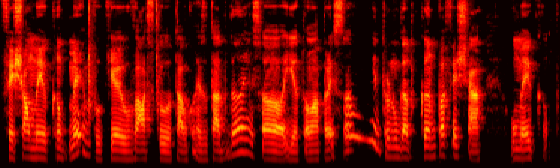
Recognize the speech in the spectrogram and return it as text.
fechar o meio-campo mesmo, porque o Vasco tava com resultado ganho, só ia tomar pressão e entrou no lugar do cano para fechar o meio-campo.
